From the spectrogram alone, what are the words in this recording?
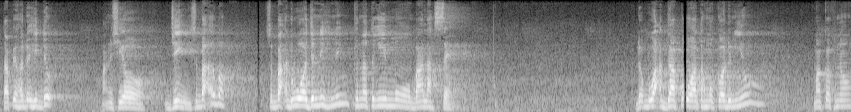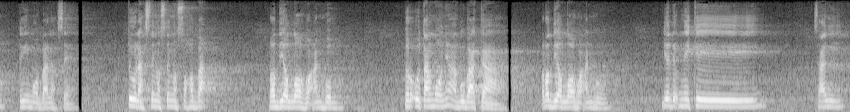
Tapi ada hidup manusia, jin. Sebab apa? Sebab dua jenis ni kena terima balasan. duk buat gapo atas muka dunia maka kena terima balas saya itulah setengah-setengah sahabat radhiyallahu anhum terutamanya Abu Bakar radhiyallahu anhu dia duk mikir sehari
